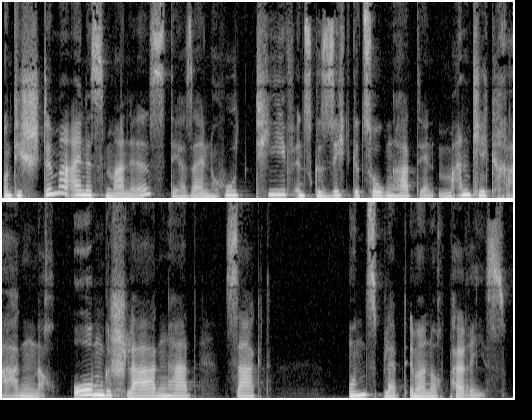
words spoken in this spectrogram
und die Stimme eines Mannes, der seinen Hut tief ins Gesicht gezogen hat, den Mantelkragen nach oben geschlagen hat, sagt, uns bleibt immer noch Paris.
